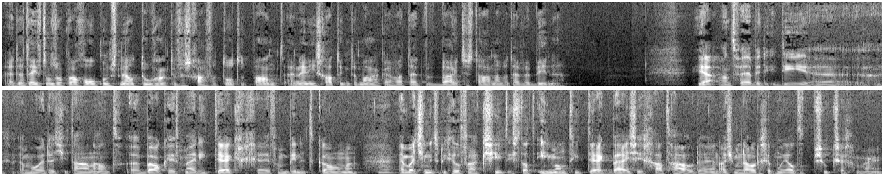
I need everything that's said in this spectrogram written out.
En dat heeft ons ook wel geholpen om snel toegang te verschaffen tot het pand... en een inschatting te maken wat hebben we buiten staan en wat hebben we binnen. Ja, want we hebben die, die uh, mooi dat je het aanhaalt. Uh, Bouke heeft mij die tag gegeven om binnen te komen. Ja. En wat je natuurlijk heel vaak ziet, is dat iemand die tag bij zich gaat houden. En als je hem nodig hebt, moet je altijd op zoek, zeg maar.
